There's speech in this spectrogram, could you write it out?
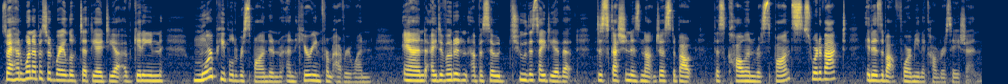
So I had one episode where I looked at the idea of getting more people to respond and, and hearing from everyone. And I devoted an episode to this idea that discussion is not just about this call and response sort of act, it is about forming a conversation.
